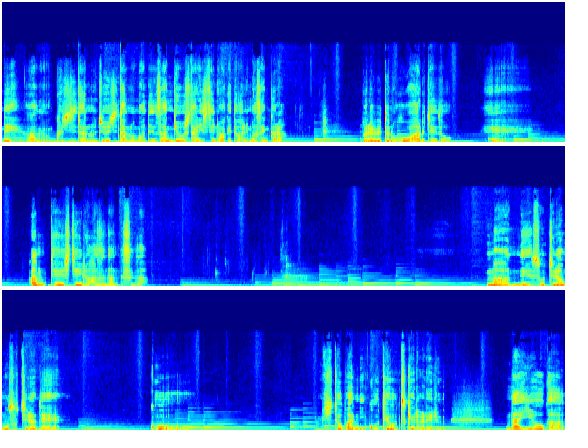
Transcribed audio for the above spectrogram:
ーねあの9時だの10時だのまで残業したりしてるわけではありませんからプライベートの方はある程度、えー安定しているはずなんですがまあねそちらもそちらでこう一晩にこう手をつけられる内容が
